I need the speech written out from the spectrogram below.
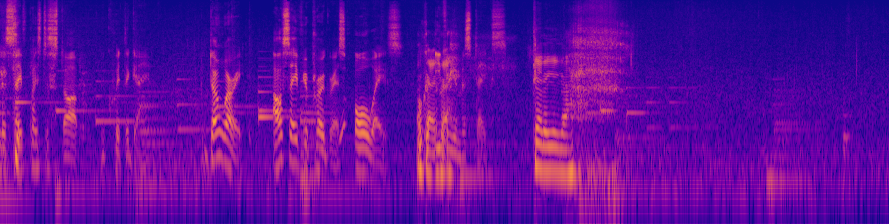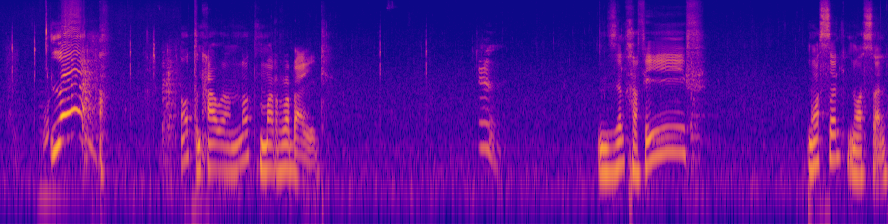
find a يحت- safe place to stop and quit the game. Don't worry, I'll save your progress, always. Okay, Even okay. your mistakes. اوكي دقيقة لا نط نحاول ننط مرة بعيد نزل خفيف نوصل نوصل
